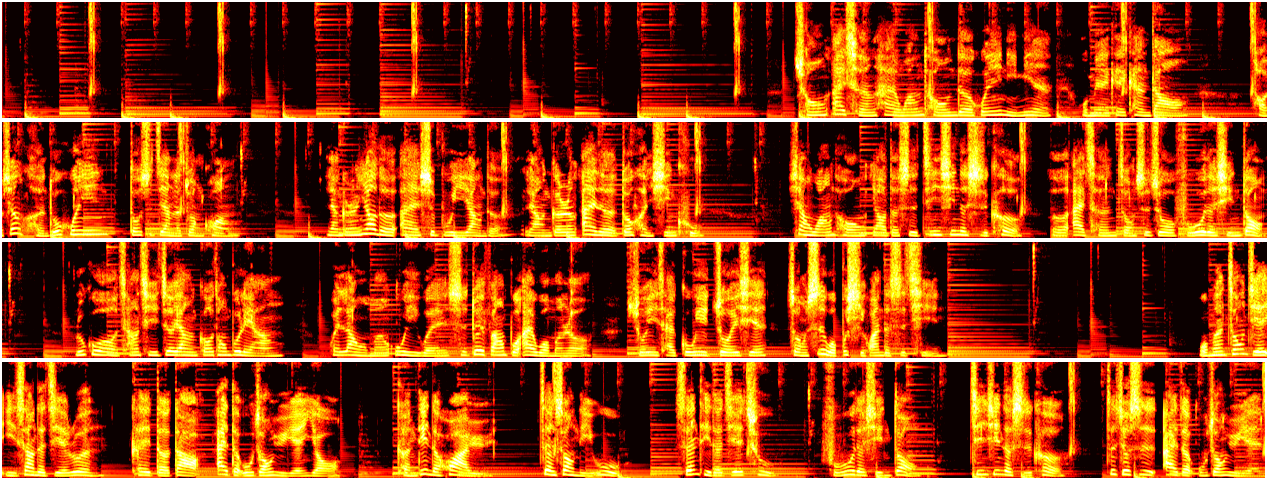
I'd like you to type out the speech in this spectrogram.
从艾辰和王彤的婚姻里面，我们也可以看到，好像很多婚姻都是这样的状况。两个人要的爱是不一样的，两个人爱的都很辛苦。像王彤要的是精心的时刻，而艾辰总是做服务的行动。如果长期这样沟通不良，会让我们误以为是对方不爱我们了，所以才故意做一些总是我不喜欢的事情。我们总结以上的结论，可以得到爱的五种语言有：肯定的话语、赠送礼物、身体的接触、服务的行动、精心的时刻。这就是爱的五种语言。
